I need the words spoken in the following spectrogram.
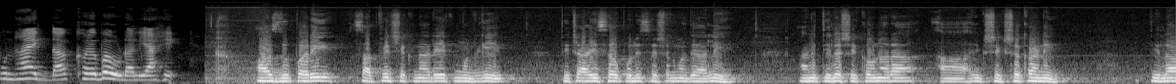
पुन्हा एकदा खळबळ उडाली आहे. आज दुपारी सातवीत शिकणारी एक मुलगी तिच्या आईसह पोलीस स्टेशनमध्ये आली. आणि तिला शिकवणारा एक शिक्षकाने तिला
